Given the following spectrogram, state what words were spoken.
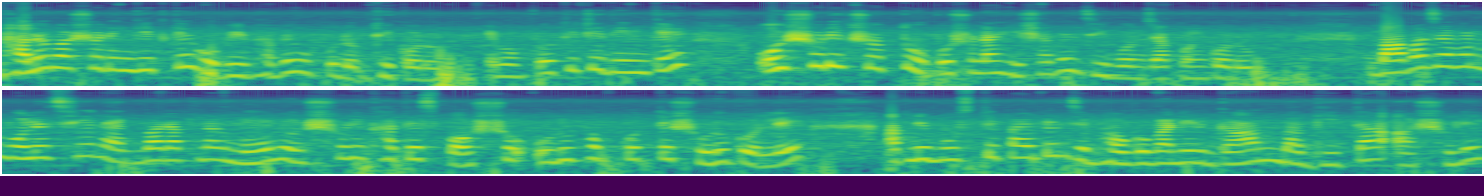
ভালোবাসার ইঙ্গিতকে গভীরভাবে উপলব্ধি করুন এবং প্রতিটি দিনকে ঐশ্বরিক সত্য উপাসনা হিসাবে জীবনযাপন করুন। বাবা যেমন বলেছেন, একবার আপনার মন ঐশ্বরিক হাতে স্পর্শ অনুভব করতে শুরু করলে আপনি বুঝতে পারবেন যে ভগবানের গান বা গীতা আসলে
